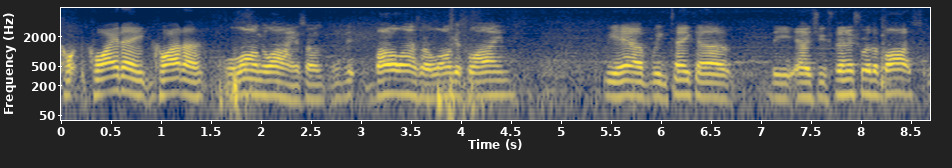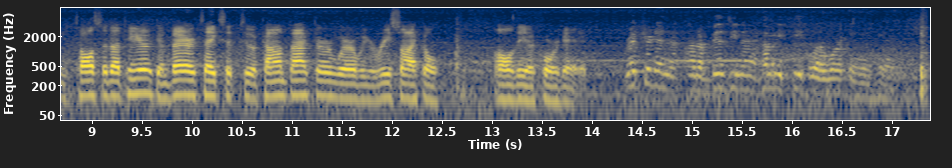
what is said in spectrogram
qu- quite a quite a long line. So the bottle lines are the longest line. We have we can take uh, the as you finish with a box, you toss it up here. The conveyor takes it to a compactor where we recycle all the uh, corrugated. Richard, in on a busy night, how many people are working in here?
